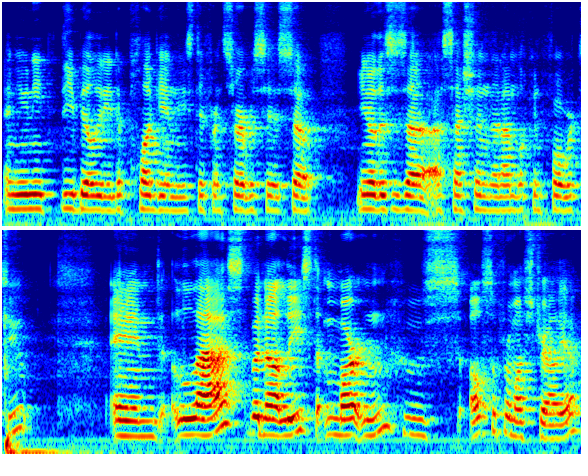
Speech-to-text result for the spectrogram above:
and you need the ability to plug in these different services. So, you know, this is a, a session that I'm looking forward to. And last but not least, Martin, who's also from Australia,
